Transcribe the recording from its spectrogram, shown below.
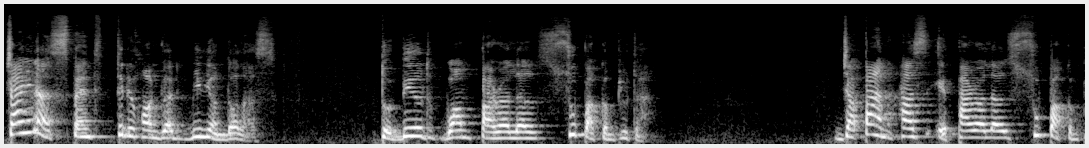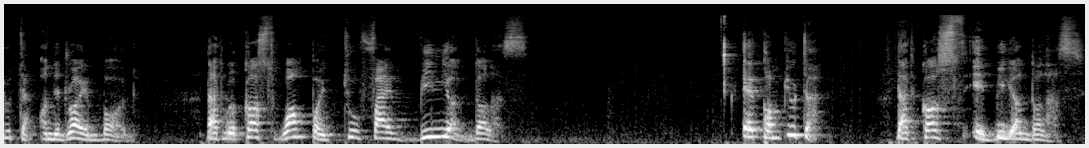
China spent $300 million to build one parallel supercomputer. Japan has a parallel supercomputer on the drawing board that will cost $1.25 billion. A computer that costs a billion dollars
